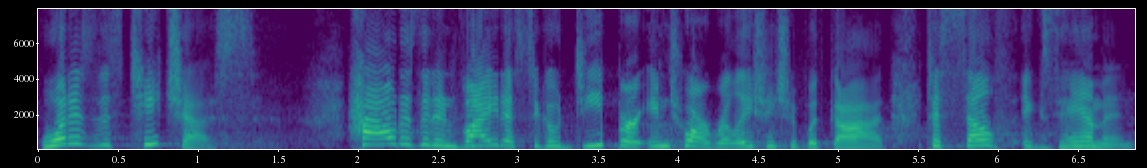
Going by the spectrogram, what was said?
What does this teach us? How does it invite us to go deeper into our relationship with God, to self examine?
